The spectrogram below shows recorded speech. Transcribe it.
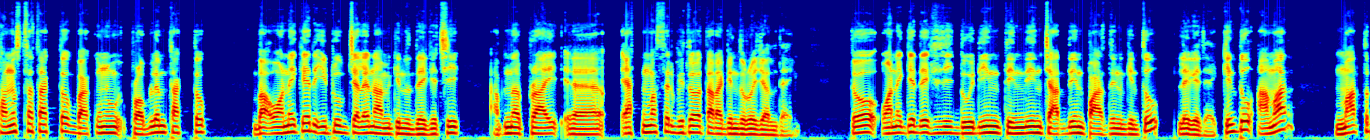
সমস্যা থাকতো বা কোনো প্রবলেম থাকতো বা অনেকের ইউটিউব চ্যানেল আমি কিন্তু দেখেছি, আপনার প্রায় এক মাসের ভিতরে তারা কিন্তু রেজাল্ট দেয়। তো অনেকে দেখেছি দুই দিন, তিন দিন, চার দিন, পাঁচ দিন কিন্তু লেগে যায়। কিন্তু আমার মাত্র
